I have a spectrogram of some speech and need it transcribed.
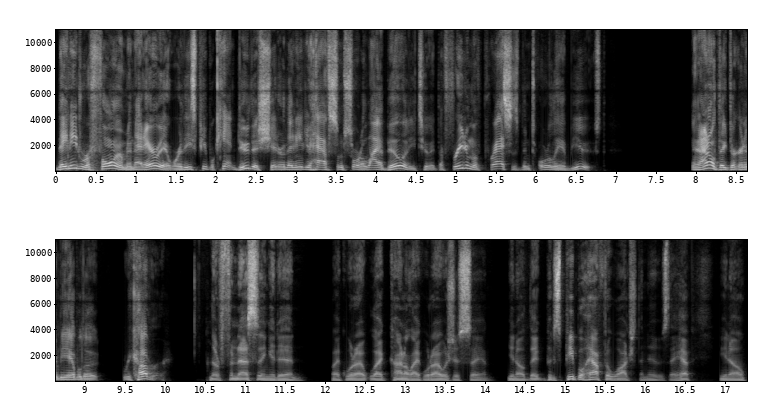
they need reform in that area where these people can't do this shit or they need to have some sort of liability to it. The freedom of press has been totally abused. And I don't think they're going to be able to recover. they're finessing it in like what i like kind of like what i was just saying you know they, because people have to watch the news they have you know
